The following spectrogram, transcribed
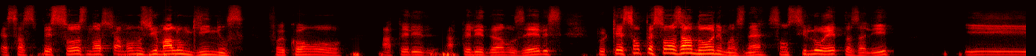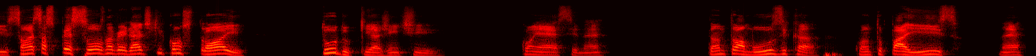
Essas pessoas nós chamamos de malunguinhos. Foi como apelidamos eles, porque são pessoas anônimas, né? São silhuetas ali. E são essas pessoas, na verdade, que constroem tudo que a gente conhece, né? Tanto a música quanto o país, né?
